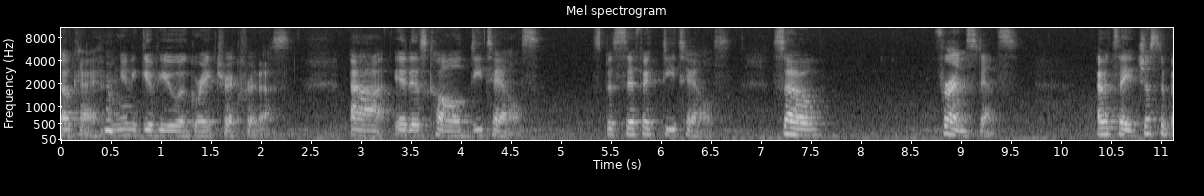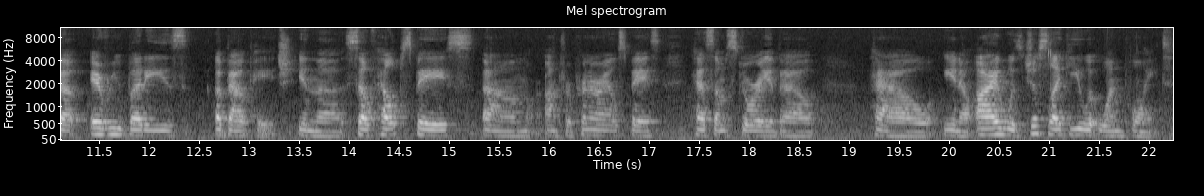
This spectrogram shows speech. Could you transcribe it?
okay, I'm going to give you a great trick for this. Uh, it is called details, specific details. So, for instance, I would say just about everybody's about page in the self help space, um, entrepreneurial space, has some story about how, you know, I was just like you at one point.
